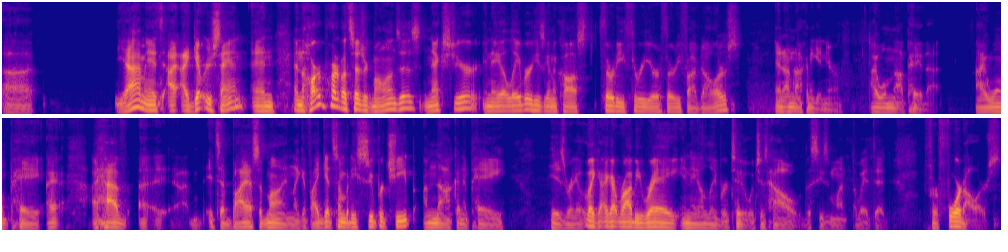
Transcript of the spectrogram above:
uh yeah, I mean, it's I, I get what you're saying, and and the hard part about Cedric Mullins is next year in AL LABR he's going to cost thirty three or thirty five dollars, and I'm not going to get near him. I will not pay that. I won't pay. I I have uh, it's a bias of mine. Like if I get somebody super cheap, I'm not going to pay his regular. Like I got Robbie Ray in AL LABR too, which is how the season went the way it did for four dollars,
